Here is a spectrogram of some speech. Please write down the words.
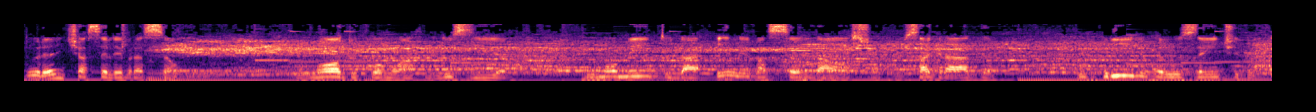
durante a celebração, o modo como a conduzia, o momento da elevação da hóstia consagrada, o brilho reluzente do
